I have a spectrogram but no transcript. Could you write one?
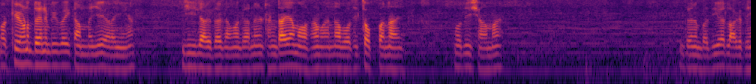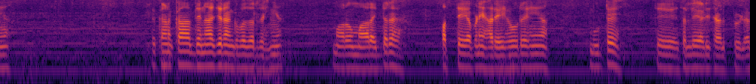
ਬਾਕੀ ਹੁਣ ਦਿਨ ਵੀ ਬਾਈ ਕੰਮ ਜੇ ਵਾਲਾ ਹੀ ਆ। ਜੀ ਲੱਗਦਾ ਕੰਮ ਕਰਨ ਠੰਡਾ ਜਿਹਾ ਮੌਸਮ ਆ ਨਾ ਬਹੁਤੀ ਧੁੱਪ ਨਾ। ਉਹਦੀ ਛਾਵਾਂ ਦਿਨ ਵਧੀਆ ਲੱਗਦੇ ਆ। ਤੇ ਕਣਕਾਂ ਦਿਨਾਂ 'ਚ ਰੰਗ ਬਦਲ ਰਹੀਆਂ। ਮਾਰੋ ਮਾਰ ਇੱਧਰ ਪੱਤੇ ਆਪਣੇ ਹਰੇ ਹੋ ਰਹੇ ਆ, ਬੂਟੇ ਤੇ ਥੱਲੇ ਵਾਲੀ ਸਾਈਡ ਪੀਲਾ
